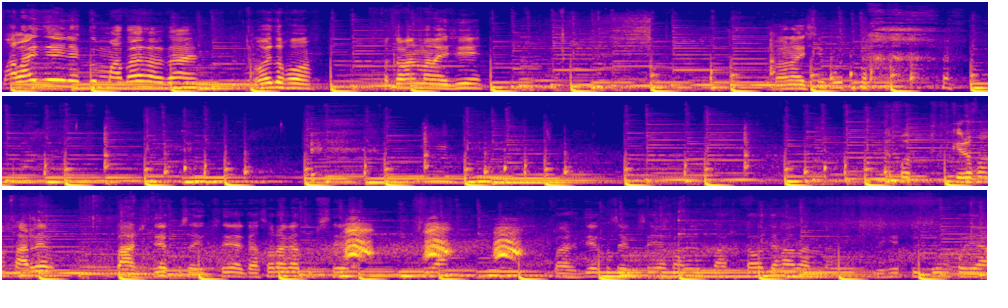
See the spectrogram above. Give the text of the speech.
পালাই যে একদম মাথায় সাথায় ওই দেখো কতক্ষণ বানাইছি। বানাইছি বুটটা কীরকম সারের বাঁশ দিয়ে খুঁচাই খুঁচাই গাছর আগা তুলছে বাঁশ দিয়ে খুঁচাই খুঁচাই বাঁশটাও দেখা যান না দেখে একটু জুম করিয়া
